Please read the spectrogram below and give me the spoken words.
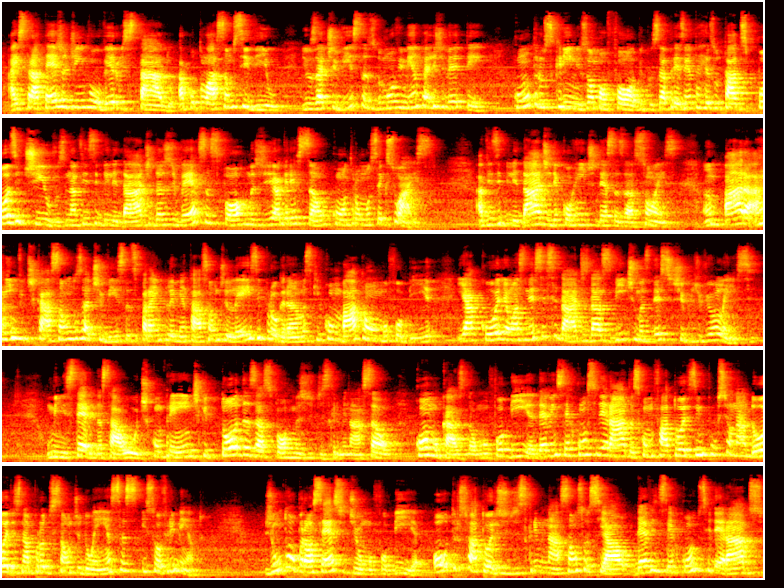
A estratégia de envolver o Estado, a população civil e os ativistas do movimento LGBT contra os crimes homofóbicos apresenta resultados positivos na visibilidade das diversas formas de agressão contra homossexuais. A visibilidade decorrente dessas ações ampara a reivindicação dos ativistas para a implementação de leis e programas que combatam a homofobia e acolham as necessidades das vítimas desse tipo de violência. O Ministério da Saúde compreende que todas as formas de discriminação, como o caso da homofobia, devem ser consideradas como fatores impulsionadores na produção de doenças e sofrimento. Junto ao processo de homofobia, outros fatores de discriminação social devem ser considerados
